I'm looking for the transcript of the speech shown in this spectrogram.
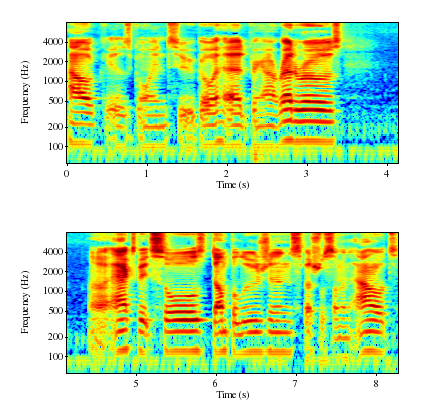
Hulk is going to go ahead, bring out Red Rose, uh, activate Souls, dump Illusion, special summon out.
